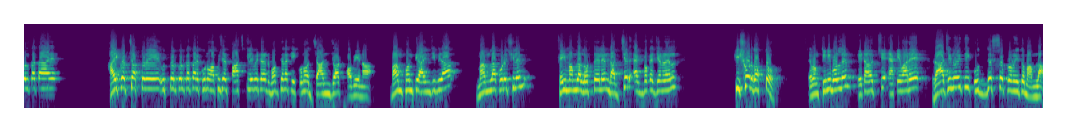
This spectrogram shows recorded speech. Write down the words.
কলকাতায়, হাইকোর্ট চত্বরে, উত্তর কলকাতার কোনো অফিসের পাঁচ কিলোমিটারের মধ্যে নাকি কোনো যানজট হবে না। বামপন্থী আইনজীবীরা মামলা করেছিলেন, সেই মামলা লড়তে এলেন রাজ্যের অ্যাডভোকেট জেনারেল কিশোর দত্ত। এবং তিনি বললেন, এটা হচ্ছে একেবারে রাজনৈতিক উদ্দেশ্য প্রণীত মামলা।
